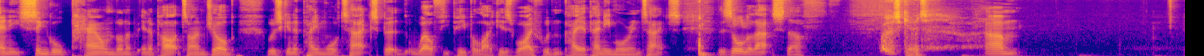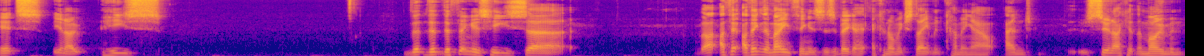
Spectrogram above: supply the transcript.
any single pound on a, in a part time job was going to pay more tax, but wealthy people like his wife wouldn't pay a penny more in tax. There's all of that stuff. That's good. Um, it's you know he's the the, the thing is he's. Uh, I think I think the main thing is there's a big economic statement coming out, and Sunak at the moment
